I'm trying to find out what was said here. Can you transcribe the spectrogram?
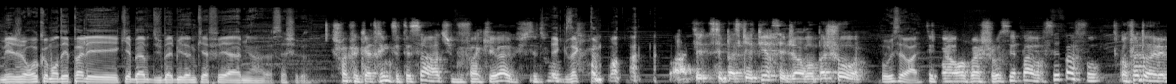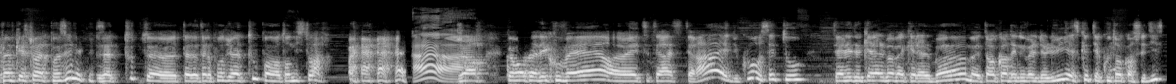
Mais je recommandais pas les kebabs du Babylon Café à Amiens, euh, sachez-le. Je crois que le catering, c'était ça. hein, tu bouffais un kebab et puis c'est tout. Exactement. Ah, c'est c'est pas ce qu'il y a de pire, c'est déjà un repas chaud. hein. oui, c'est vrai. C'était un repas chaud, c'est pas, c'est pas faux. En fait, on avait plein de questions à te poser, mais tu as toutes, euh, t'as t'as répondu à tout pendant ton histoire. Ah Genre, comment t'as découvert, euh, etc., etc. Et du coup, on sait tout. T'es allé de quel album à quel album? T'as encore des nouvelles de lui? Est-ce que t'écoutes encore ce disque?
